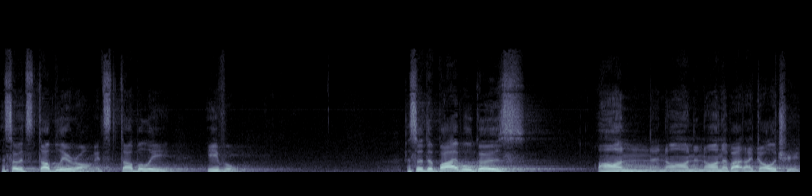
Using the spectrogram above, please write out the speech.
And so it's doubly wrong, it's doubly evil. And so the Bible goes on and on and on about idolatry.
